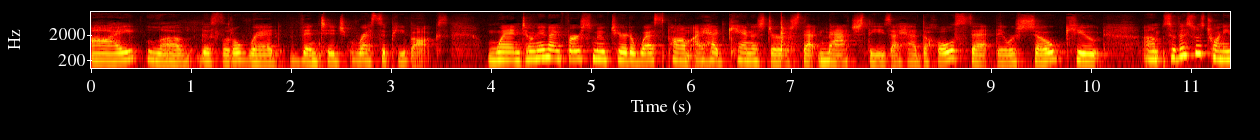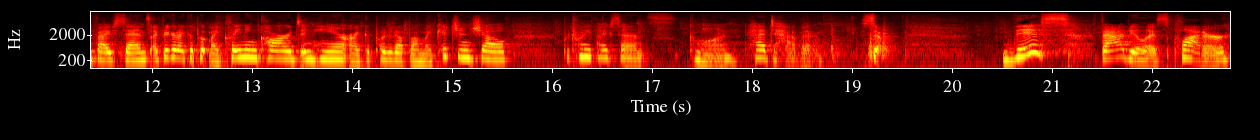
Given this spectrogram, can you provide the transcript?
I love this little red vintage recipe box. When Tony and I first moved here to West Palm, I had canisters that matched these. I had the whole set. They were so cute. Um, so this was 25 cents. I figured I could put my cleaning cards in here or I could put it up on my kitchen shelf for 25 cents. Come on, had to have it. So this fabulous platter,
